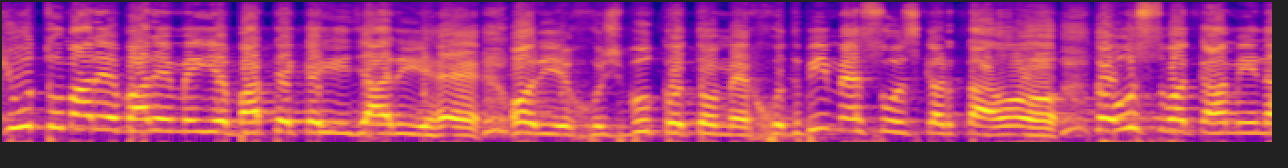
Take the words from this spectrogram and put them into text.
کیوں تمہارے بارے میں یہ باتیں کہی جا رہی ہے؟ اور یہ خوشبو کو تو میں خود بھی محسوس کرتا ہوں۔ تو اس وقت آمینہ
